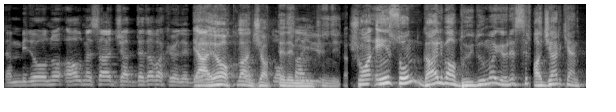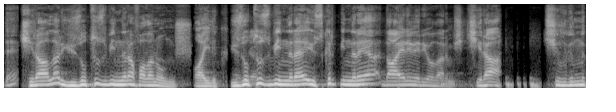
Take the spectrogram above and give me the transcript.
Sen bir de onu al mesela caddede bak öyle bir. ya yok lan caddede 90-100. mümkün değil. Şu an en son galiba duyduğuma göre sırf Acarkent'te kiralar 130 bin lira falan olmuş aylık. 130 bin liraya 140 bin liraya daire veriyorlarmış kira. Çılgınlık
